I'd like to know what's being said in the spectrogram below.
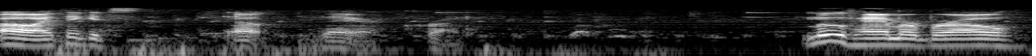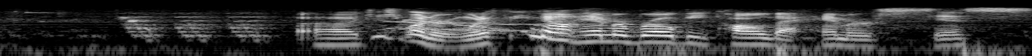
Oh, I think it's... Oh, there. Crud. Move, Hammer Bro. Uh, just wondering, would a female Hammer Bro be called a Hammer Sis?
